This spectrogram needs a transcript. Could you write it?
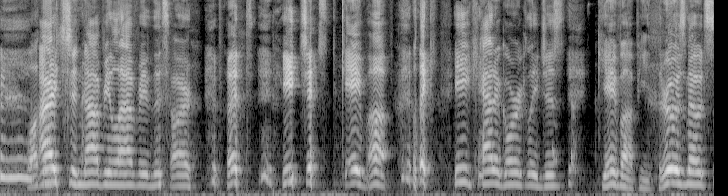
Welcome. I should not be laughing this hard, but he just gave up. Like he categorically just gave up. He threw his notes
